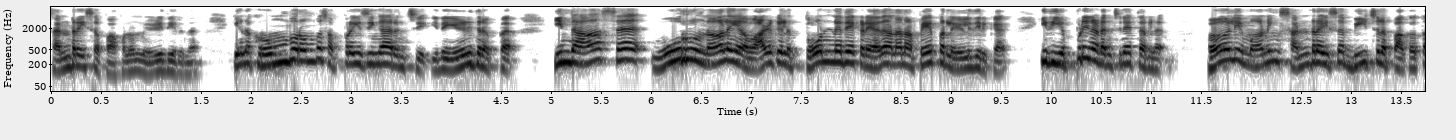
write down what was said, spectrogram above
சன்ரைஸை பார்க்கணும்னு எழுதியிருந்தேன். எனக்கு ரொம்ப ரொம்ப சர்ப்ரைசிங்கா இருந்துச்சு இதை எழுதுறப்ப. இந்த ஆசை ஒரு நாளும் என் வாழ்க்கையில தோணுனதே கிடையாது. ஆனா நான் பேப்பர்ல எழுதியிருக்கேன். இது எப்படி நடந்துச்சுனே தெரியல. ஏர்லி மார்னிங் சன்ரைஸை பீச்சில் பார்க்கறது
